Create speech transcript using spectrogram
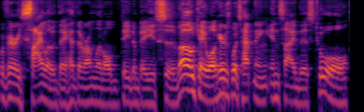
were very siloed. They had their own little database of, oh, okay, well, here's what's happening inside this tool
